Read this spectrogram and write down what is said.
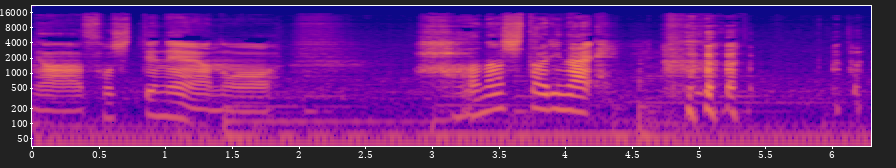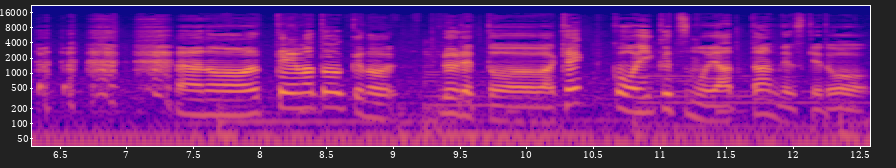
いやそしてねあの話し足りない。あのテーマトークのルーレットは結構いくつもやったんですけど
